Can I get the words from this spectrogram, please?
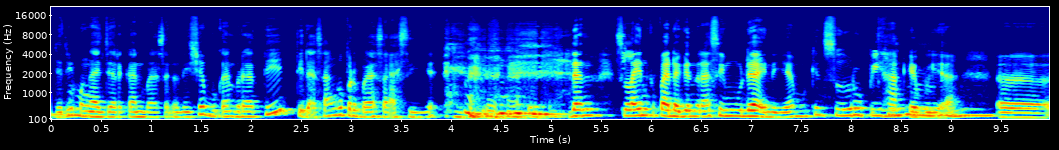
Jadi mengajarkan bahasa Indonesia bukan berarti tidak sanggup berbahasa asing ya. Dan selain kepada generasi muda ini ya, mungkin seluruh pihak ya Bu ya. Hmm. eh,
